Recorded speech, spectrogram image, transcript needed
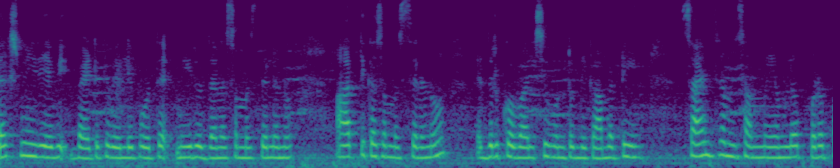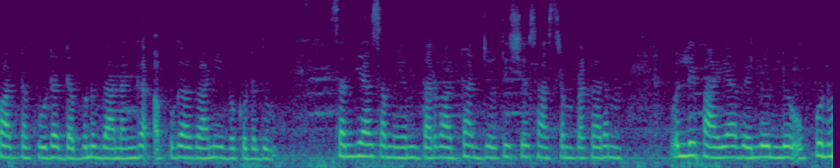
లక్ష్మీదేవి బయటకు వెళ్ళిపోతే మీరు ధన సమస్యలను ఆర్థిక సమస్యలను ఎదుర్కోవాల్సి ఉంటుంది కాబట్టి సాయంత్రం సమయంలో పొరపాటున కూడా డబ్బును దానంగా అప్పుగా కానీ ఇవ్వకూడదు. సంధ్యా సమయం తర్వాత జ్యోతిష్య శాస్త్రం ప్రకారం ఉల్లిపాయ వెల్లుల్లి ఉప్పును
